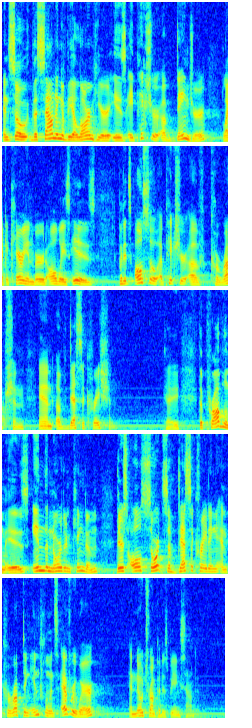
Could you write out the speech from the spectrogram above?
And so the sounding of the alarm here is a picture of danger like a carrion bird always is, but it's also a picture of corruption and of desecration. Okay? The problem is, in the northern kingdom, there's all sorts of desecrating and corrupting influence everywhere, and no trumpet is being sounded.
